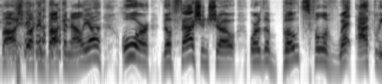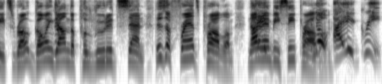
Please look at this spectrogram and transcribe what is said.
Bosch fucking Bacchanalia, or the fashion show, or the boats full of wet athletes going down the polluted Seine. This is a France problem, not I- an NBC problem. No, I agree.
